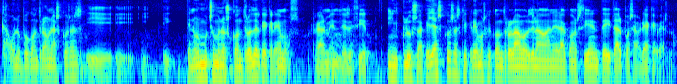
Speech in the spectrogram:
cada uno puede controlar unas cosas y, tenemos mucho menos control del que creemos realmente. Es decir, incluso aquellas cosas que creemos que controlamos de una manera consciente y tal, pues habría que verlo,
